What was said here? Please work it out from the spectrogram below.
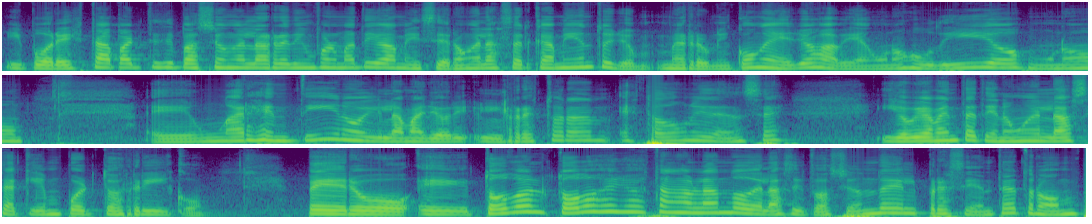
y por esta participación en la red informativa me hicieron el acercamiento, yo me reuní con ellos, habían unos judíos, uno, eh, un argentino y la mayoría, el resto eran estadounidenses y obviamente tienen un enlace aquí en Puerto Rico. Pero eh, todo, todos ellos están hablando de la situación del presidente Trump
